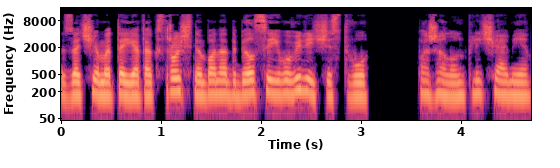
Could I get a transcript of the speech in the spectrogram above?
Зачем это я так срочно понадобился его величеству? Пожал он плечами.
